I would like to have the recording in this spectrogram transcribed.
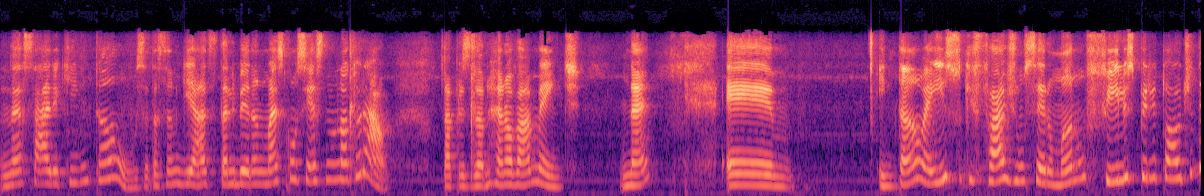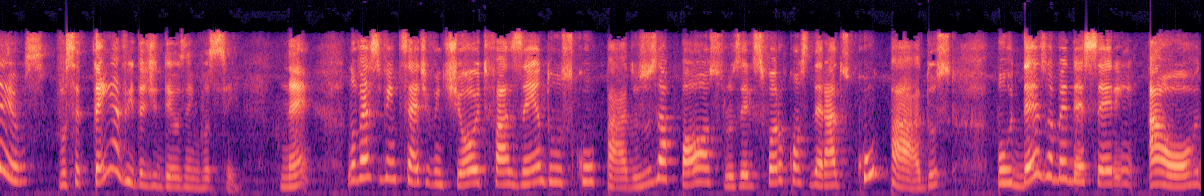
nessa área aqui, então, você está sendo guiado, você está liberando mais consciência no natural. Está precisando renovar a mente, né? É, então, é isso que faz de um ser humano um filho espiritual de Deus. Você tem a vida de Deus em você, né? No verso 27 e 28, fazendo-os culpados. Os apóstolos, eles foram considerados culpados por desobedecerem a, or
